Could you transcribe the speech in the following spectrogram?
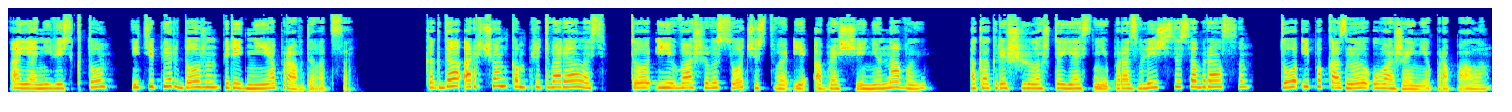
а я не весь кто и теперь должен перед ней оправдываться. Когда арчонком притворялась, то и ваше высочество, и обращение на «вы». А как решила, что я с ней поразвлечься собрался, то и показное уважение пропало.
